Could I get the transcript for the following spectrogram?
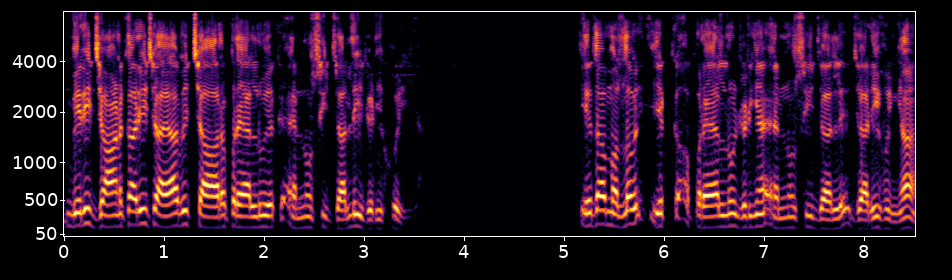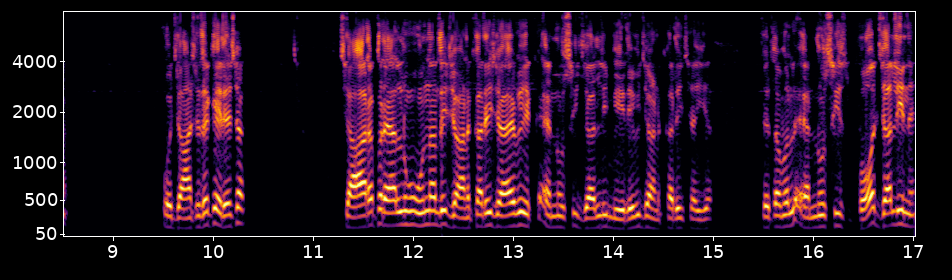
ਮੇਰੀ ਜਾਣਕਾਰੀ ਚ ਆਇਆ ਵੀ 4 ਅਪ੍ਰੈਲ ਨੂੰ ਇੱਕ ਐਨਓਸੀ ਜਾਲੀ ਜਿਹੜੀ ਹੋਈ ਆ। ਇਹਦਾ ਮਤਲਬ 1 ਅਪ੍ਰੈਲ ਨੂੰ ਜਿਹੜੀਆਂ ਐਨਓਸੀ ਜਾਰੀ ਹੋਈਆਂ, ਉਹ ਜਾਂਚ ਦੇ ਘੇਰੇ 'ਚ 4 ਅਪ੍ਰੈਲ ਨੂੰ ਉਹਨਾਂ ਦੀ ਜਾਣਕਾਰੀ 'ਚ ਆਇਆ ਵੀ ਇੱਕ ਐਨਓਸੀ ਜਾਲੀ, ਮੇਰੇ ਵੀ ਜਾਣਕਾਰੀ 'ਚ ਆਈ ਆ। ਇਹ ਤਾਂ ਮਤਲਬ ਐਨਓਸੀਸ ਬਹੁਤ ਜਾਲੀ ਨੇ।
